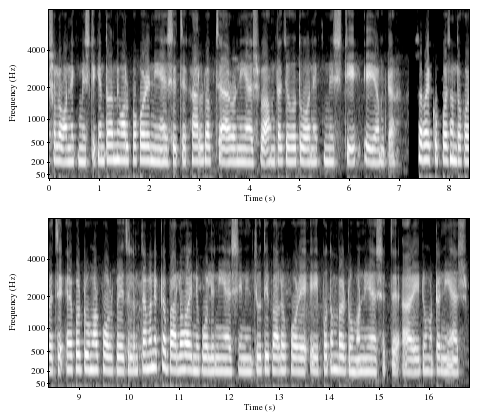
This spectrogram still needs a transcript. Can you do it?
আসলে অনেক মিষ্টি, কিন্তু আমি অল্প করে নিয়ে এসেছি। খাল ভাবছে আরও নিয়ে আসব। আমটা যেহেতু অনেক মিষ্টি, এই আমটা। সবাই খুব পছন্দ করেছে। এরপর ডুমার ফল পেয়েছিলাম। তেমন একটা ভালো হয়নি বলে নিয়ে আসিনি। যদি ভালো পড়ে, এই প্রথমবার ডুমো নিয়ে এসেছে আর এই ডুমোটা নিয়ে আসব।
